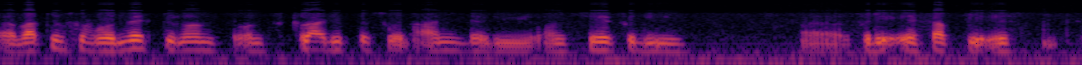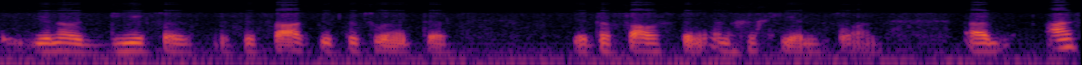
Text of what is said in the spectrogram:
uh, wat ons gewoonlik doen ons ons kla die persoon aan by die ons sê vir die uh, vir die SAPS you know die is dis is vaak die persoon het het 'n vals ding ingegee en so aan. Um, as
